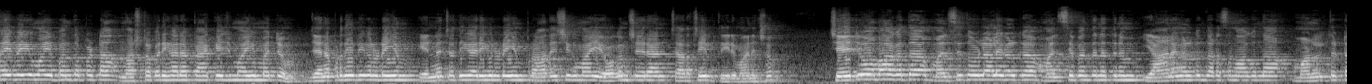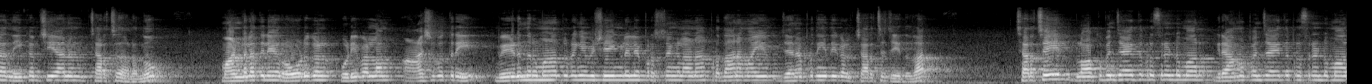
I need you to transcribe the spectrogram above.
ഹൈവേയുമായി ബന്ധപ്പെട്ട നഷ്ടപരിഹാര പാക്കേജുമായും മറ്റും ജനപ്രതിനിധികളുടെയും എൻ എച്ച് അധികാരികളുടെയും പ്രാദേശികമായ യോഗം ചേരാൻ ചർച്ചയിൽ തീരുമാനിച്ചു. ചേറ്റുവ ഭാഗത്ത് മത്സ്യത്തൊഴിലാളികൾക്ക് മത്സ്യബന്ധനത്തിനും യാനങ്ങൾക്കും തടസ്സമാകുന്ന മണൽത്തിട്ട നീക്കം ചെയ്യാനും ചർച്ച നടന്നു. മണ്ഡലത്തിലെ റോഡുകൾ കുടിവെള്ളം ആശുപത്രി വീട് നിർമ്മാണം തുടങ്ങിയ വിഷയങ്ങളിലെ പ്രശ്നങ്ങളാണ് പ്രധാനമായും ജനപ്രതിനിധികൾ ചർച്ച ചെയ്തത്. ചർച്ചയിൽ ബ്ലോക്ക് പഞ്ചായത്ത് പ്രസിഡന്റുമാർ ഗ്രാമപഞ്ചായത്ത് പ്രസിഡന്റുമാർ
